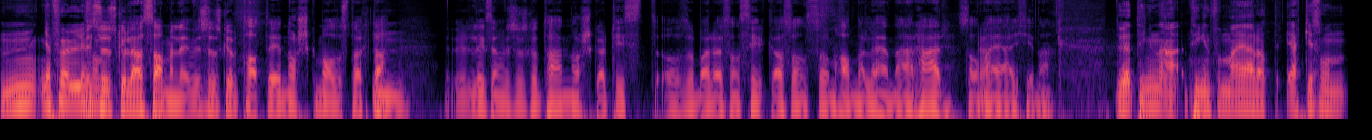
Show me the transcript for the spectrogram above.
mm, Jeg føler Hvis liksom du skulle ha sammenlignet Hvis du skulle tatt det i norsk målestokk, da. mm, Liksom Hvis du skulle ta en norsk artist, og så bare sånn cirka sånn som han eller henne er her, sånn Ja. er jeg i Kina. Du vet, tingen, er, tingen for meg er at jeg er ikke sånn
